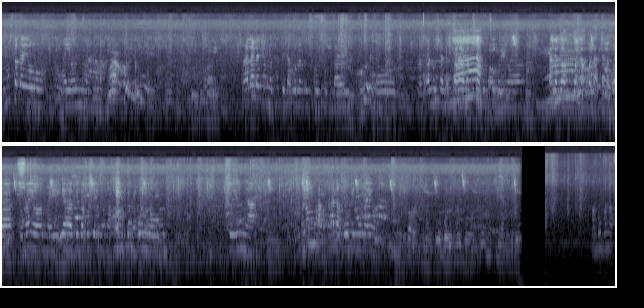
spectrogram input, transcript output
Kumusta kayo ngayon na Naalala niyo naghatid ako ng school supply o nag-ano siya, nagpahanap siya kung sino yung talagang walang-wala talaga. So ngayon, may ihatid ako sa inyo ng kaunting tulong. So yun nga, anong ha- hanap buhay niyo ngayon? Mambubunot.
